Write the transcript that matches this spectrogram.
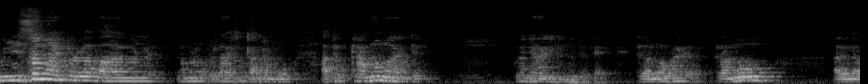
മിനുസമായിട്ടുള്ള ഭാഗങ്ങളിൽ നമ്മൾ പ്രകാശം തട്ടുമ്പോൾ അത് ക്രമമായിട്ട് പ്രതിഫലിക്കുന്നുണ്ട് ക്രമ ക്രമവും എന്താ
